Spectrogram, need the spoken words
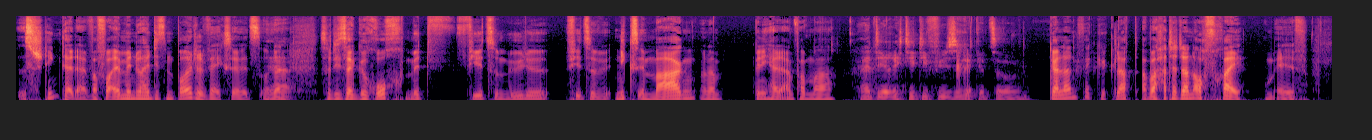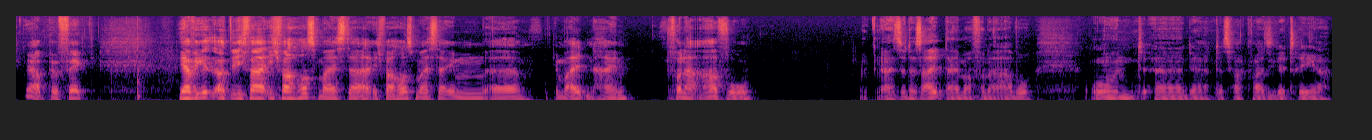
es stinkt halt einfach. Vor allem, wenn du halt diesen Beutel wechselst. Und ja. dann so dieser Geruch mit viel zu müde, viel zu nix im Magen und dann bin ich halt einfach mal. Hat dir richtig die Füße weggezogen. Galant weggeklappt, aber hatte dann auch frei um elf. Ja, perfekt. Ja, wie gesagt, ich war, ich war Hausmeister. Ich war Hausmeister im, äh, im Altenheim von der AWO also das Altenheimer von der ABO. Und äh, der, das war quasi der Träger.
